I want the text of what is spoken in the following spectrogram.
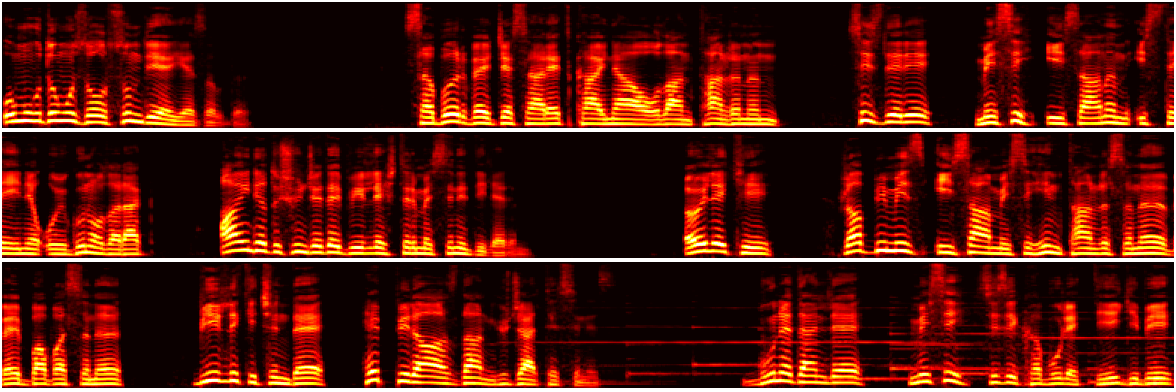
umudumuz olsun diye yazıldı. Sabır ve cesaret kaynağı olan Tanrı'nın sizleri Mesih İsa'nın isteğine uygun olarak aynı düşüncede birleştirmesini dilerim. Öyle ki Rabbimiz İsa Mesih'in Tanrısını ve Babasını birlik içinde hep bir ağızdan yüceltesiniz. Bu nedenle Mesih sizi kabul ettiği gibi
